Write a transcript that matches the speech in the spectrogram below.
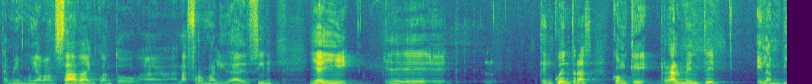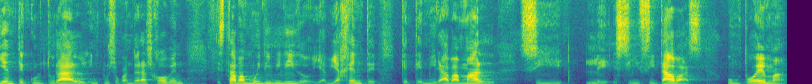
también muy avanzada en cuanto a la formalidad del cine, y ahí eh, te encuentras con que realmente el ambiente cultural, incluso cuando eras joven, estaba muy dividido y había gente que te miraba mal si, le, si citabas un poema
